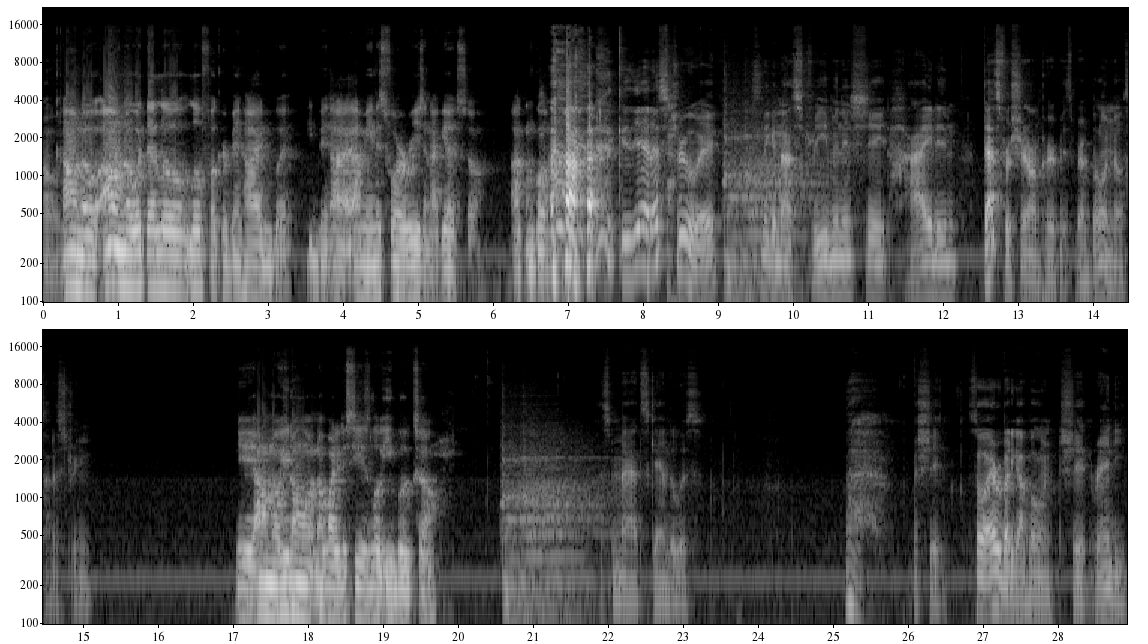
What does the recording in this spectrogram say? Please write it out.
Oh, I don't know. I don't know what that little little fucker been hiding, but he been. I, I mean, it's for a reason, I guess. So I'm going. Cause yeah, that's true, eh? This nigga not streaming and shit, hiding. That's for sure on purpose, bro. Bowen knows how to stream. Yeah, I don't know. He don't want nobody to see his little ebook, so That's mad scandalous. shit. So everybody got Bowen. Shit, Randy,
